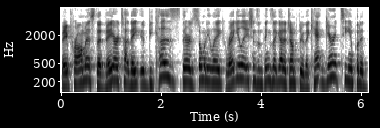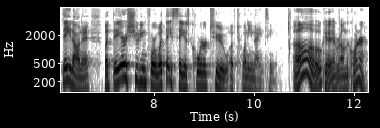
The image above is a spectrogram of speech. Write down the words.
They promised that they are t- they because there's so many like regulations and things they got to jump through. They can't guarantee and put a date on it, but they are shooting for what they say is quarter 2 of 2019. Oh, okay. Around the corner.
